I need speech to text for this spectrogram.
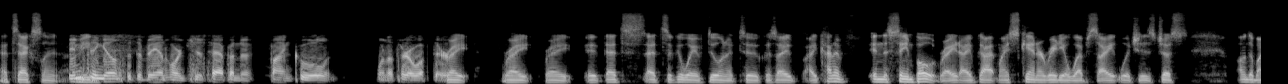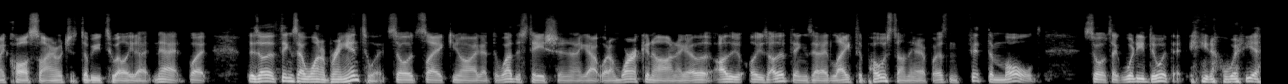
that's excellent. Anything I mean, else that the Van Horns just happen to find cool and want to throw up there? Right. Right, right. It, that's that's a good way of doing it too, because I I kind of in the same boat, right? I've got my scanner radio website, which is just under my call sign, which is w2le.net. But there's other things I want to bring into it. So it's like you know, I got the weather station, I got what I'm working on, I got other all these other things that I'd like to post on there, but it doesn't fit the mold. So it's like, what do you do with it? You know, where do you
